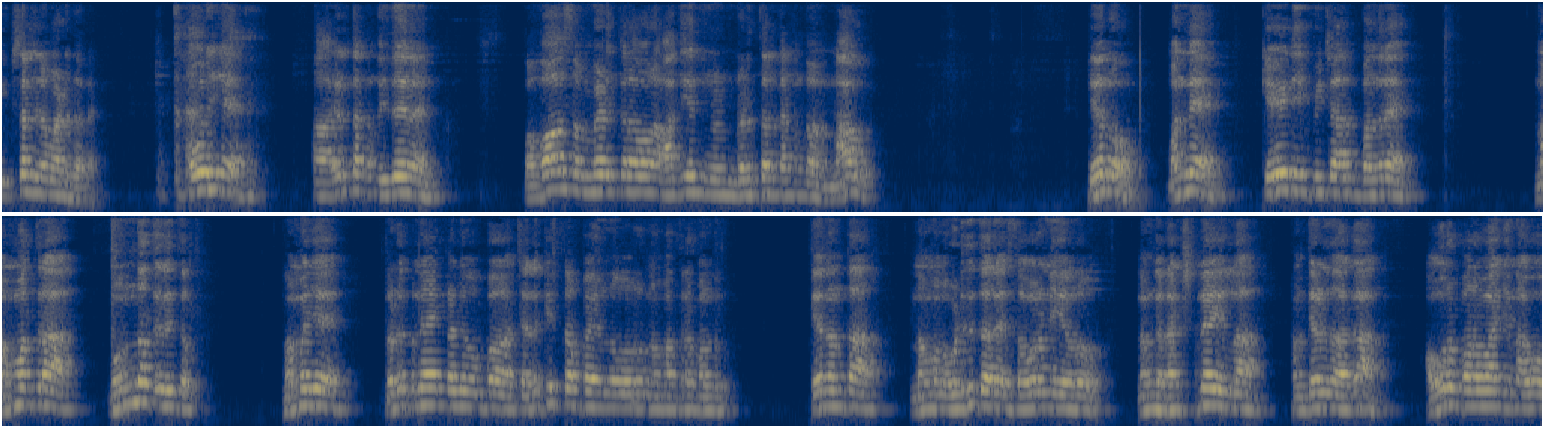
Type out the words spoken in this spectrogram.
ವಿಸರ್ಜನೆ ಮಾಡಿದ್ದಾರೆ. ಅವರಿಗೆ ಇರ್ತಕ್ಕಂಥ ಇದೇನೆ ಬಾಬಾ ಅಂಬೇಡ್ಕರ್ ಅವರ ಹಾದಿಯನ್ನು ನಡೀತಿರ್ತಕ್ಕಂಥ ನಾವು ಏನು ಮೊನ್ನೆ ಕೆ ಡಿ ವಿಚಾರಕ್ಕೆ ಬಂದ್ರೆ ನಮ್ಮ ಹತ್ರ ನೊಂದ ದಲಿತರು ನಮಗೆ ದೊಡ್ಡಪನೆ ಕಡೆ ಒಬ್ಬ ಚಲಕಿಸ್ತಪ್ಪ ಎನ್ನುವರು ನಮ್ಮ ಹತ್ರ ಬಂದ್ರು. ಏನಂತ? ನಮ್ಮನ್ನು ಹೊಡೆದಿದ್ದಾರೆ ಸವರ್ಣೀಯರು, ನಮ್ಗೆ ರಕ್ಷಣೆ ಇಲ್ಲ ಅಂತ ಹೇಳಿದಾಗ ಅವರ ಪರವಾಗಿ ನಾವು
